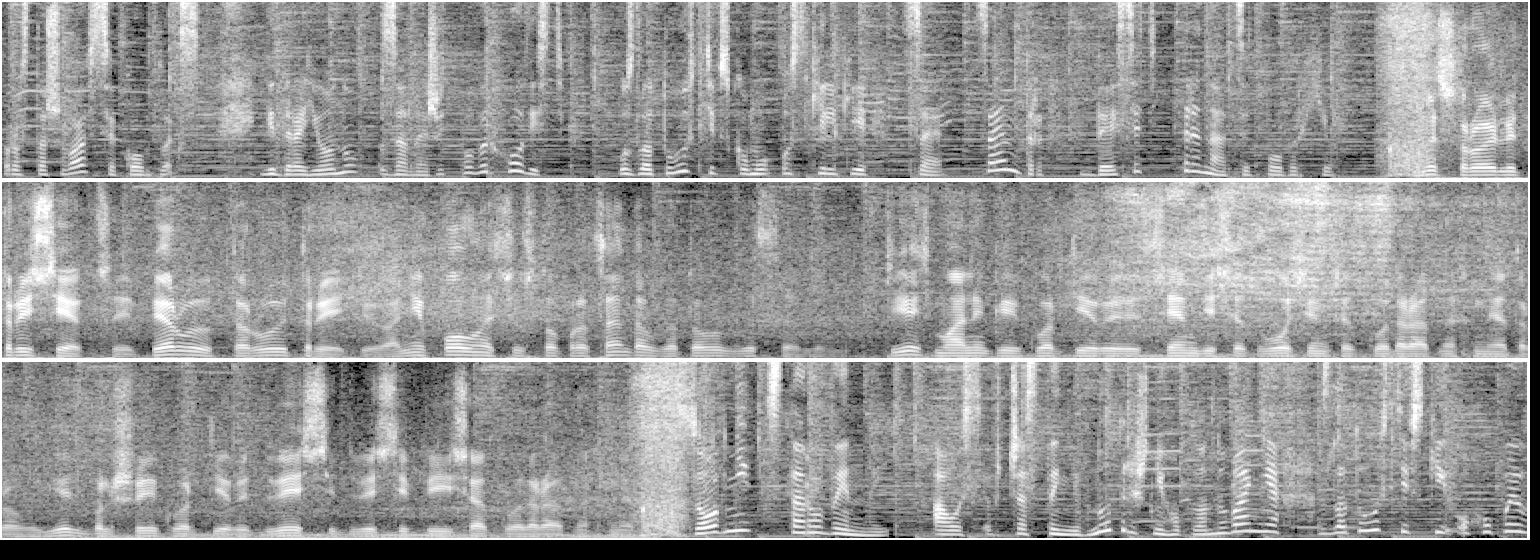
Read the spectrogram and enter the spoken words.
розташувався комплекс. Від району залежить поверховість у Златоустівському, оскільки це центр 10-13 поверхів. Мы строили три секции. Первую, вторую, третью. Они полностью 100% готовы к заселению. Есть маленькие квартиры 70-80 квадратных метров. Есть большие квартиры 200-250 квадратных метров. Зовні старовинний. А ось в частині внутрішнього планування Златоустівський охопив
